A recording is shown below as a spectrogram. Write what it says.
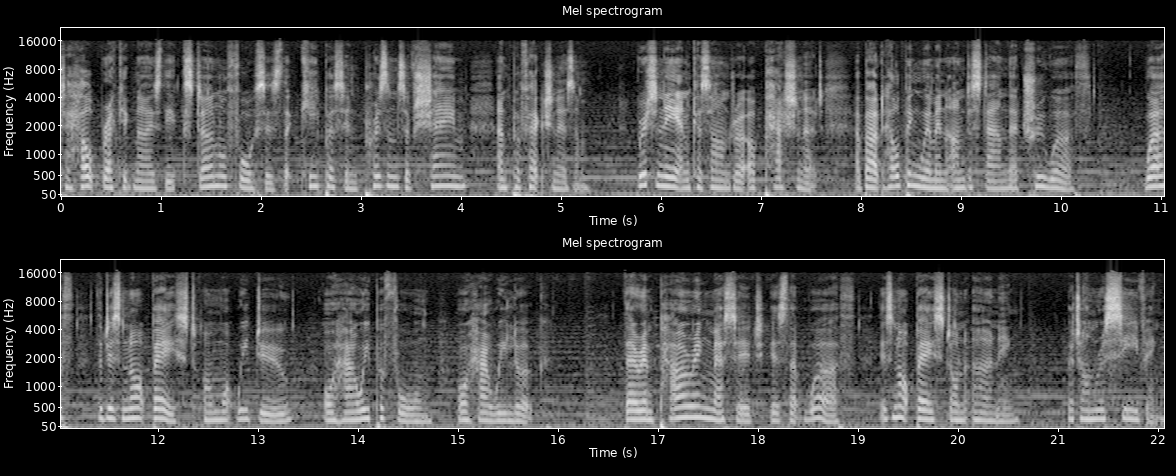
to help recognize the external forces that keep us in prisons of shame and perfectionism. Brittany and Cassandra are passionate about helping women understand their true worth worth that is not based on what we do or how we perform or how we look. Their empowering message is that worth is not based on earning, but on receiving,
